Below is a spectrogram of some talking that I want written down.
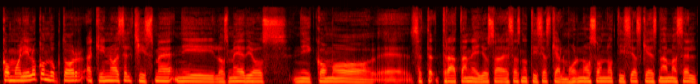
como el hilo conductor aquí no es el chisme, ni los medios, ni cómo eh, se tr- tratan ellos a esas noticias que a lo mejor no son noticias, que es nada más el,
